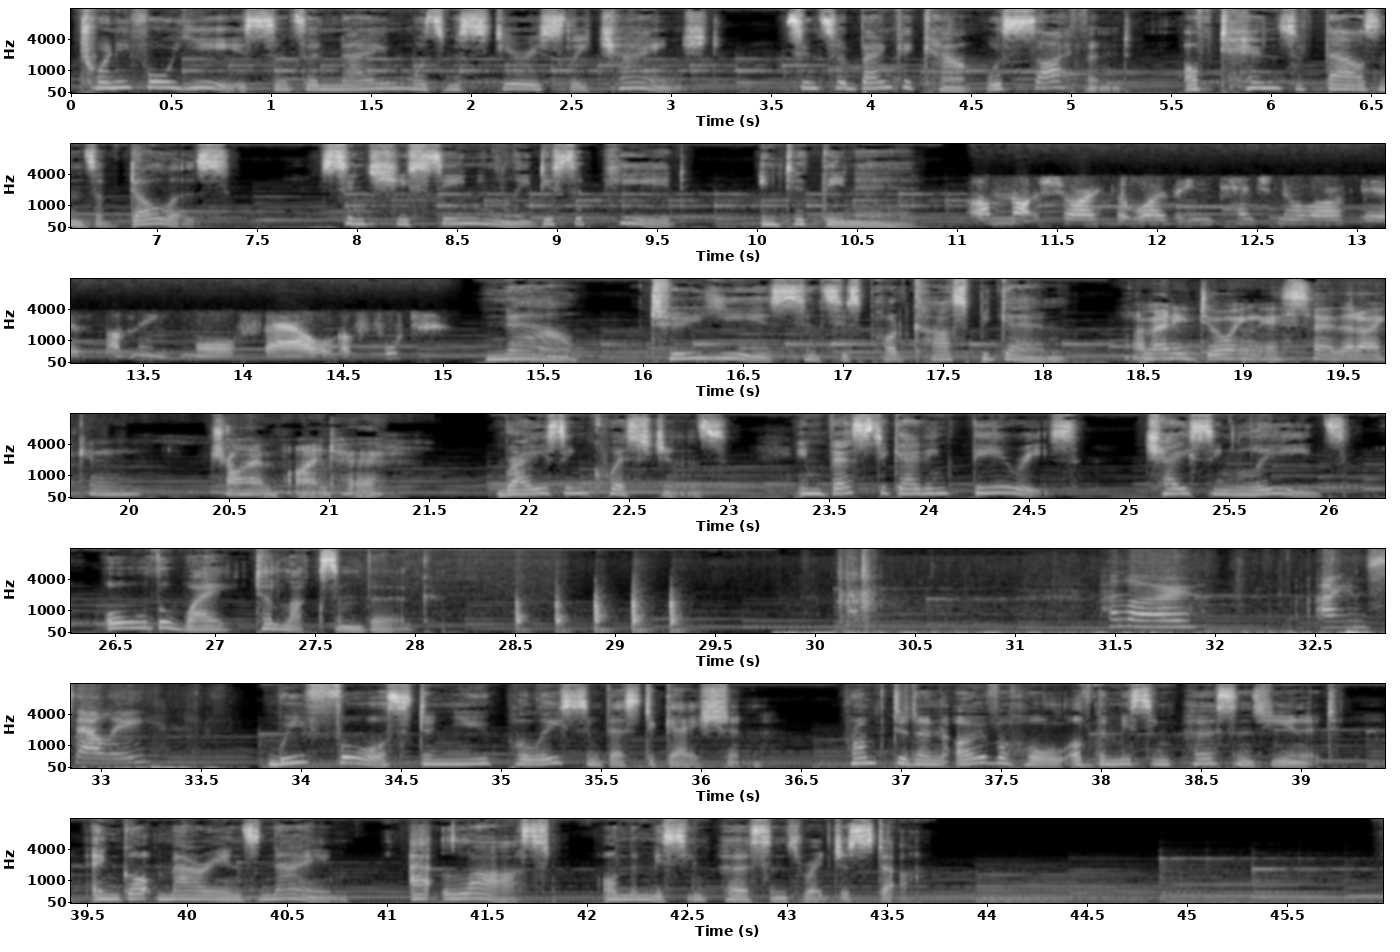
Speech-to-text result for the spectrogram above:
24 years since her name was mysteriously changed, since her bank account was siphoned of tens of thousands of dollars, since she seemingly disappeared into thin air. I'm not sure if it was intentional or if there's something more foul afoot. Now, two years since this podcast began, I'm only doing this so that I can try and find her. raising questions, investigating theories, chasing leads, all the way to Luxembourg. Hello, I am Sally. We've forced a new police investigation, prompted an overhaul of the missing persons unit, and got Marion's name at last on the missing persons register.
